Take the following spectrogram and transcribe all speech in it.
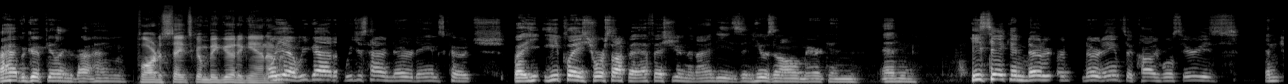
I have a good feeling about him. Florida State's going to be good again. Well, yeah, we got we just hired Notre Dame's coach, but he, he played shortstop at FSU in the '90s, and he was an All American, and he's taken Notre, Notre Dame to College World Series, and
